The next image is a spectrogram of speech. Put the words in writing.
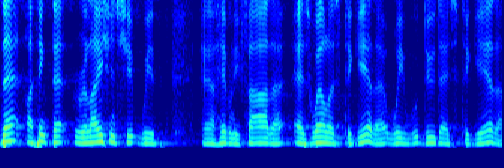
that, I think that relationship with our Heavenly Father, as well as together, we do this together,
